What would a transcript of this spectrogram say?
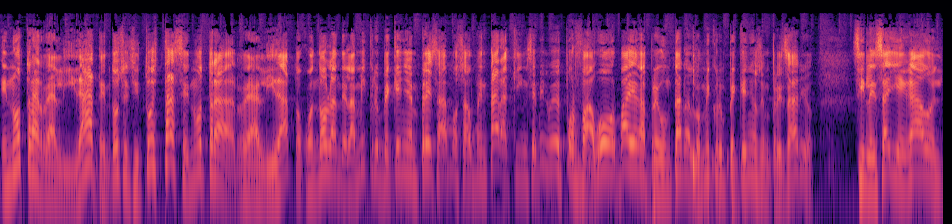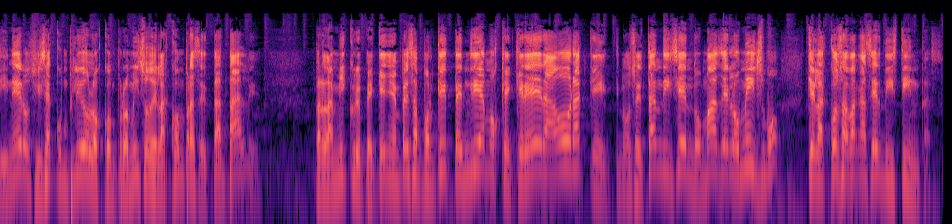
en otra realidad. Entonces, si tú estás en otra realidad, o cuando hablan de la micro y pequeña empresa, vamos a aumentar a 15 mil millones, por favor, vayan a preguntar a los micro y pequeños empresarios si les ha llegado el dinero, si se han cumplido los compromisos de las compras estatales para la micro y pequeña empresa. ¿Por qué tendríamos que creer ahora que nos están diciendo más de lo mismo, que las cosas van a ser distintas?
